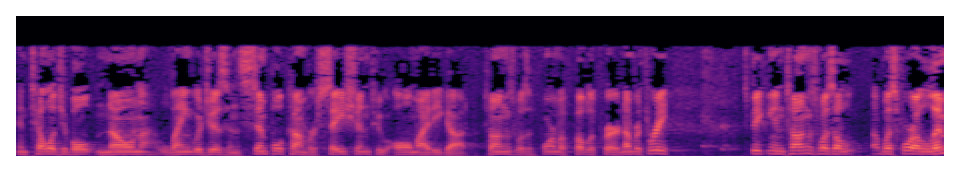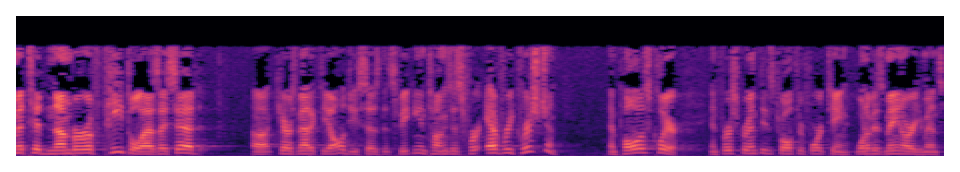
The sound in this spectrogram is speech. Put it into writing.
intelligible, known languages in simple conversation to Almighty God. Tongues was a form of public prayer. Number three, speaking in tongues was, a, was for a limited number of people. As I said, uh, charismatic theology says that speaking in tongues is for every Christian. And Paul is clear in 1 Corinthians 12 through 14, one of his main arguments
